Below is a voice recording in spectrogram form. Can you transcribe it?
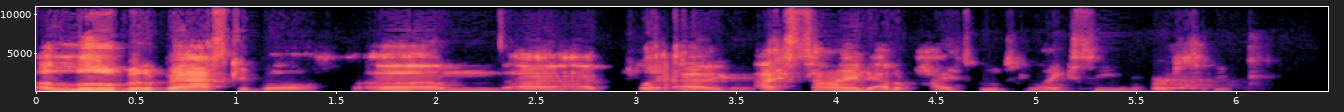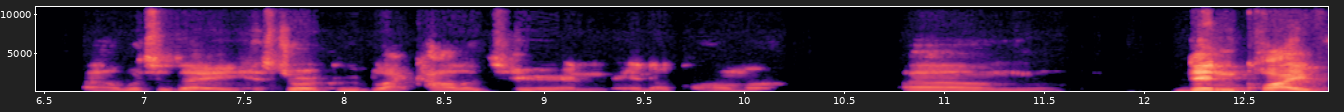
a little bit of basketball. Um, I I, play, I I signed out of high school to Langston University, uh, which is a historically black college here in in Oklahoma. Um, didn't quite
